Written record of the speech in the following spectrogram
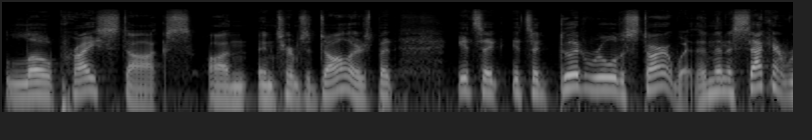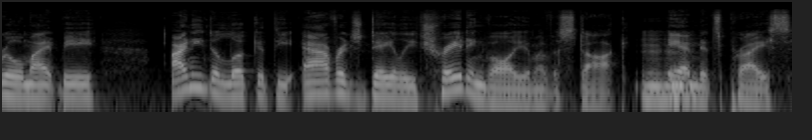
low price stocks on in terms of dollars, but it's a it's a good rule to start with. And then a second rule might be I need to look at the average daily trading volume of a stock mm-hmm. and its price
